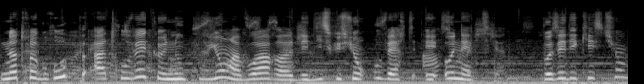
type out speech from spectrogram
notre groupe a trouvé que nous pouvions avoir euh, des discussions ouvertes et honnêtes, poser des questions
